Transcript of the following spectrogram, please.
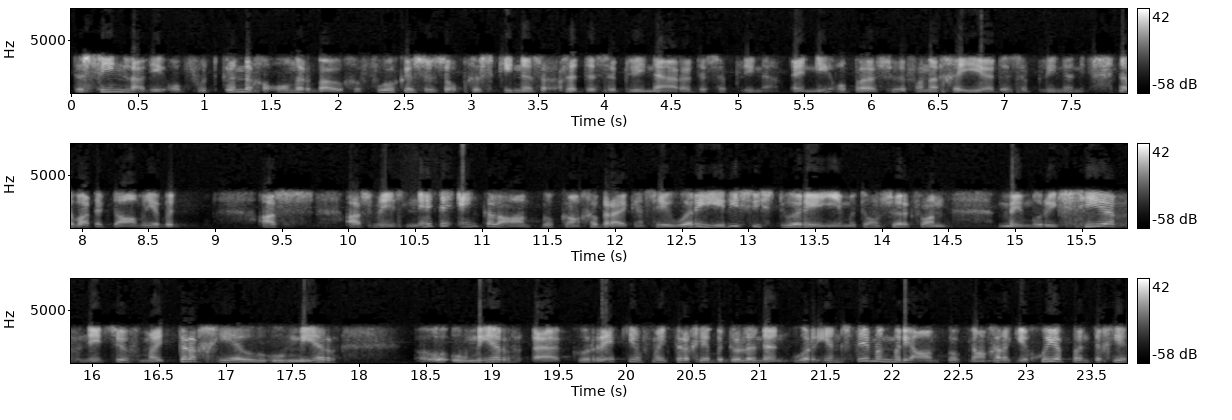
te sien dat die opvoedkundige onderbou gefokus is op geskiedenis as 'n dissiplinêre dissipline en nie op 'n soort van 'n geheue dissipline nie. Nou wat ek daarmee as as mens net 'n enkele handboek kan gebruik en sê hoor hierdie is die storie en jy moet ons soort van memoriseer net so vir my teruggee hoe, hoe meer hoe meer uh, korrek uh, jy vir my teruggee bedoelende in ooreenstemming met die handboek dan gaan ek jou goeie punte gee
